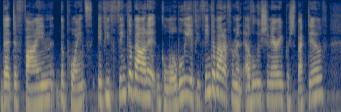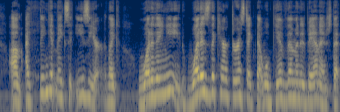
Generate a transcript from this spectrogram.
that define the points. If you think about it globally, if you think about it from an evolutionary perspective, um, I think it makes it easier. Like, what do they need? What is the characteristic that will give them an advantage that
